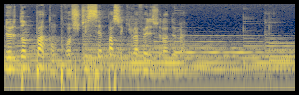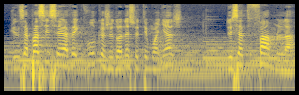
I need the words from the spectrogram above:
ne le donne pas à ton proche. Tu ne sais pas ce qu'il va faire de cela demain. Je ne sais pas si c'est avec vous que je donnais ce témoignage de cette femme-là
